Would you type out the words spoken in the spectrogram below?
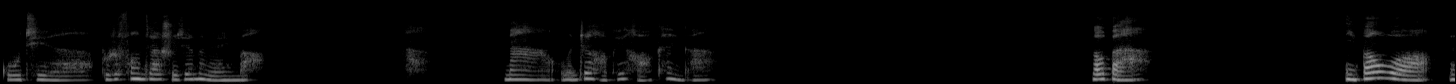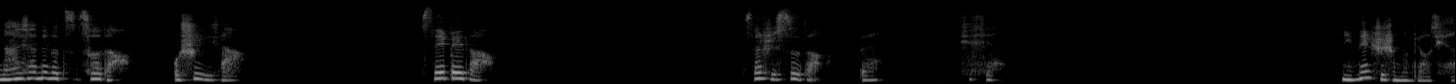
估计不是放假时间的原因吧？那我们正好可以好好看一看。老板，你帮我拿一下那个紫色的，我试一下。C 杯的，三十四的，对，谢谢。你那是什么表情？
